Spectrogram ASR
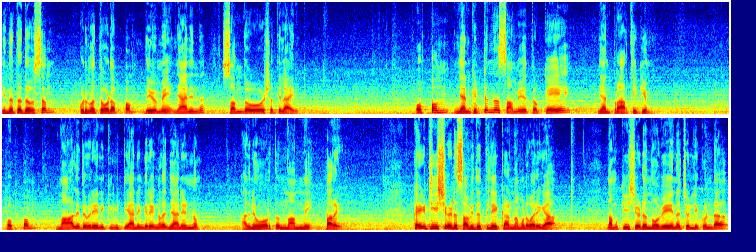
ഇന്നത്തെ ദിവസം കുടുംബത്തോടൊപ്പം ദൈവമേ ഞാനിന്ന് സന്തോഷത്തിലായിരിക്കും. ഒപ്പം ഞാൻ കിട്ടുന്ന സമയത്തൊക്കെ ഞാൻ പ്രാർത്ഥിക്കും. ഒപ്പം നാളിതുവരെ എനിക്ക് കിട്ടിയ അനുഗ്രഹങ്ങൾ ഞാൻ എണ്ണും. അതിനെ ഓർത്ത് നന്ദി പറയും. കൈറ്റ് ഈശോയുടെ സവിധത്തിലേക്കാണ് നമ്മൾ വരിക. നമുക്ക് ഈശോയുടെ നൊവേന ചൊല്ലിക്കൊണ്ട്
